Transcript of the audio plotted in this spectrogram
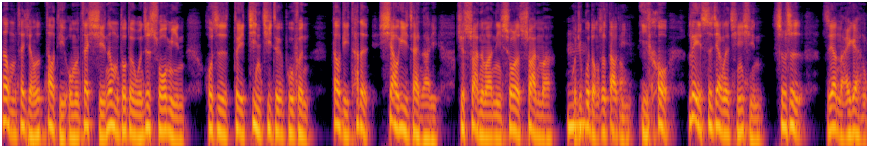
那我们在讲说，到底我们在写那么多的文字说明，或是对禁忌这个部分，到底它的效益在哪里？就算了吗？你说了算吗？嗯、我就不懂说，到底以后类似这样的情形，是不是只要拿一个很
